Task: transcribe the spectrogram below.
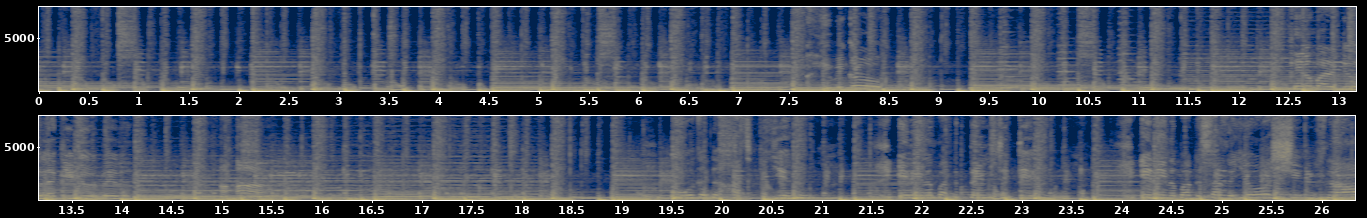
The size of your shoes. No,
